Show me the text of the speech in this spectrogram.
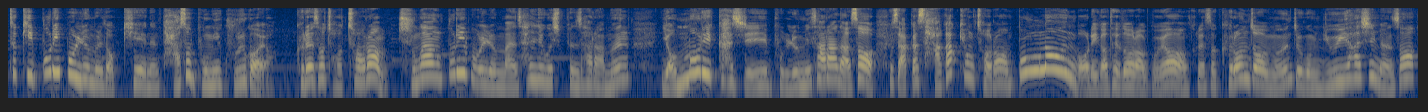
특히 뿌리 볼륨을 넣기에는 다소 봉이 굵어요. 그래서 저처럼 중앙 뿌리 볼륨만 살리고 싶은 사람은 옆머리까지 볼륨이 살아나서 그래서 약간 사각형처럼 뽕 넣은 머리가 되더라고요. 그래서 그런 점은 조금 유의하시면서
